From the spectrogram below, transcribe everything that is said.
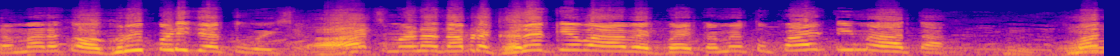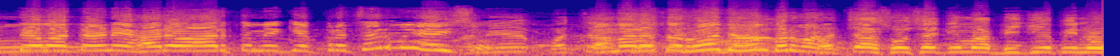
તમારે તો અઘરું પડી જતું હોય છે. પાંચ માણસ આપણે ઘરે કેવા આવે ભાઈ તમે તો પાર્ટીમાં હતા. મત દેવા ટાણે હારો હાર તમે ક્યાંક પ્રચારમાં આવીશો? તમારે તો રોજ સાંભળવાનું પચાસ સોસાયટીમાં બીજેપી નો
